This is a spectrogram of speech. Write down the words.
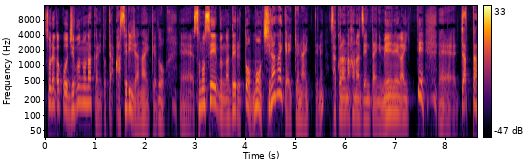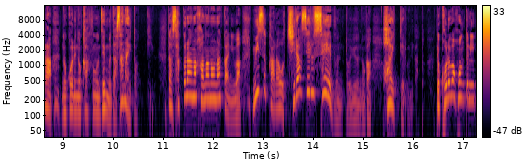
それがこう自分の中にとって焦りじゃないけど、えー、その成分が出ると、もう散らなきゃいけないってね、桜の花全体に命令がいって、えー、だったら残りの花粉を全部出さないとっていう。だから桜の花の中には、自らを散らせる成分というのが入ってるんだと。で、これは本当に、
